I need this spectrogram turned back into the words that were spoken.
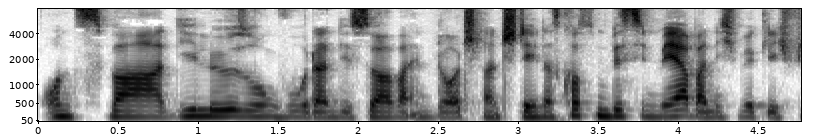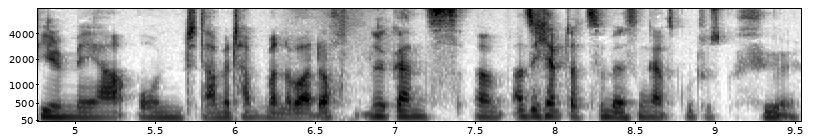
und zwar die Lösung, wo dann die Server in Deutschland stehen. Das kostet ein bisschen mehr, aber nicht wirklich viel mehr und damit hat man aber doch eine ganz, ähm, also ich habe da zumindest ein ganz gutes Gefühl.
